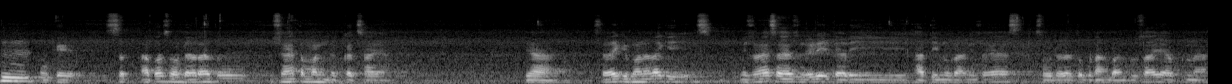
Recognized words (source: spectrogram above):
hmm. Oke, se- apa saudara tuh misalnya teman dekat saya. Ya, saya gimana lagi? Misalnya saya sendiri dari hati nurani saya, saudara tuh pernah bantu saya, pernah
